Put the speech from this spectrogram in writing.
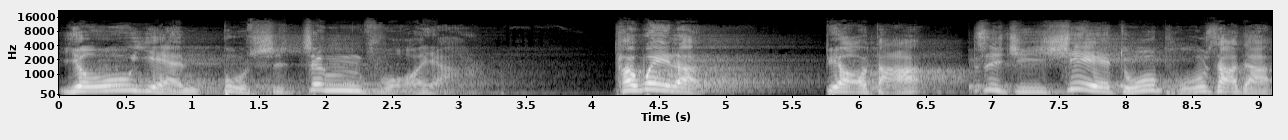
有眼不识真佛呀。他为了表达自己亵渎菩萨的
